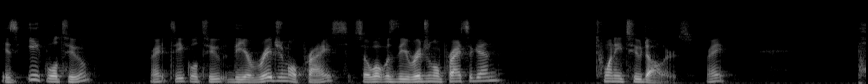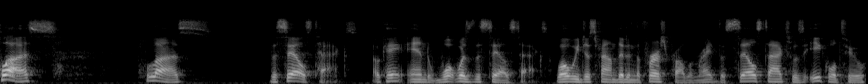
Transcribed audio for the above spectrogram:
is equal to, right, it's equal to the original price. So what was the original price again? $22, right? Plus plus the sales tax, okay? And what was the sales tax? Well, we just found it in the first problem, right? The sales tax was equal to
